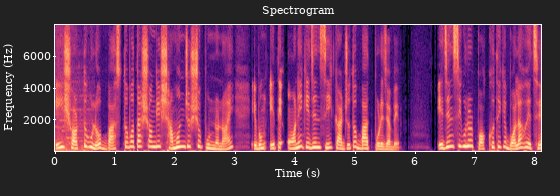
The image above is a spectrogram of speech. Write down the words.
এই শর্তগুলো বাস্তবতার সঙ্গে সামঞ্জস্যপূর্ণ নয় এবং এতে অনেক এজেন্সি কার্যত বাদ পড়ে যাবে। এজেন্সিগুলোর পক্ষ থেকে বলা হয়েছে,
